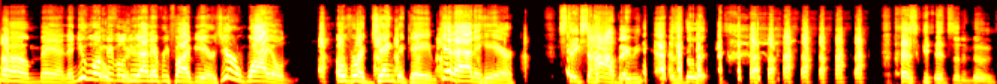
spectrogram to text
oh man! And you want Go people to do that every five years? You're wild over a Jenga game. Get out of here. stakes are high, baby. Let's do it. Let's get into the news.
